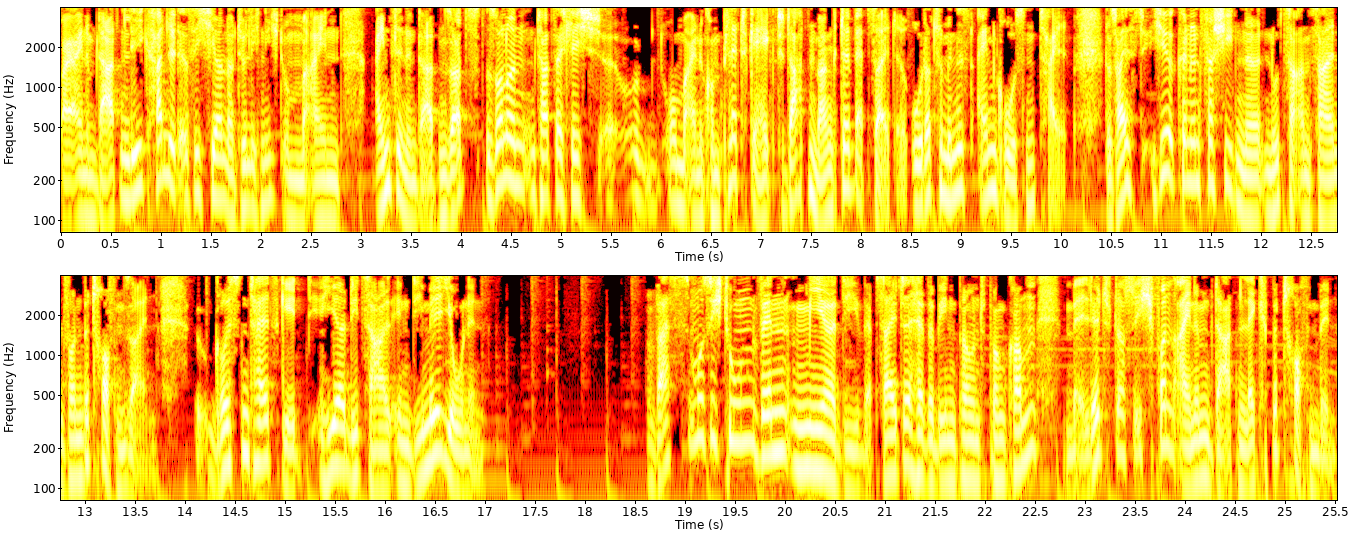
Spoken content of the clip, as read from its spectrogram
Bei einem Datenleak handelt es sich hier natürlich nicht um einen einzelnen Datensatz, sondern tatsächlich äh, um eine komplett gehackte Datenbank der Webseite oder zumindest einen großen Teil. Das heißt, hier können verschiedene Nutzeranzahlen von betroffen sein. Größtenteils geht hier die Zahl in die Millionen. Was muss ich tun, wenn mir die Webseite haveabeenpound.com meldet, dass ich von einem Datenleck betroffen bin?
